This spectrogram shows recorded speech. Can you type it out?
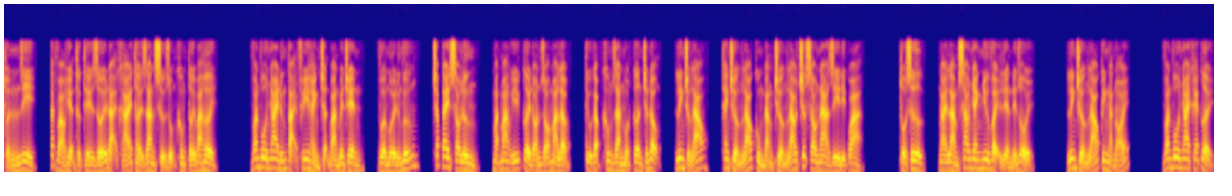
thuần di, cắt vào hiện thực thế giới đại khái thời gian sử dụng không tới ba hơi. Văn vô nhai đứng tại phi hành trận bàn bên trên, vừa mới đứng vững, chắp tay sau lưng, mặt mang ý cười đón gió mà lợp tự gặp không gian một cơn chấn động, linh trưởng lão thanh trưởng lão cùng đảng trưởng lão trước sau na di đi qua. Thổ sư, ngài làm sao nhanh như vậy liền đến rồi? Linh trưởng lão kinh ngạc nói. Văn vô nhai khẽ cười,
